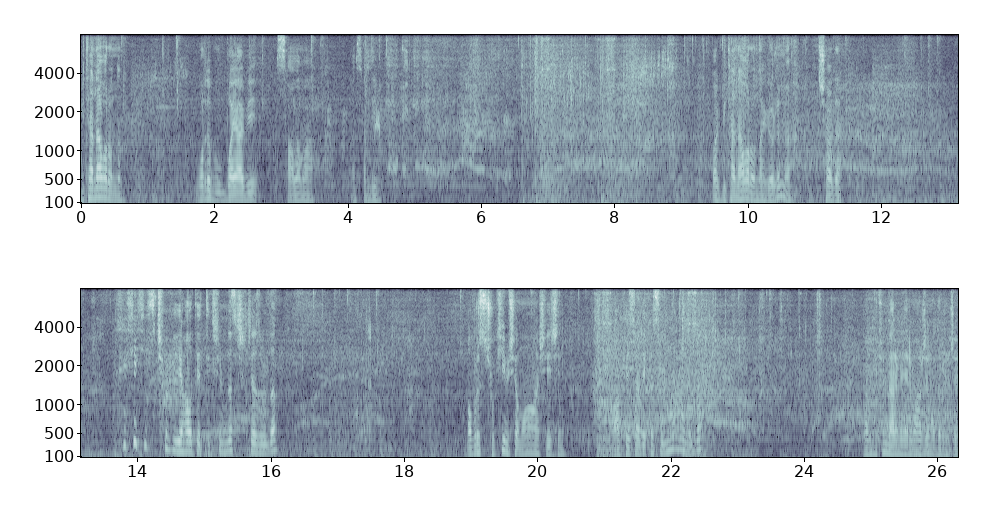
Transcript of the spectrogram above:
Bir tane daha var ondan. Bu arada bu bayağı bir sağlam ha. Ben sen diyeyim. Bak bir tane daha var ondan gördün mü? Dışarıda. çok iyi halt ettik. Şimdi nasıl çıkacağız buradan? Aa burası çok iyiymiş ama şey için. AFS'de kasılınır mı burada? Ben bütün mermilerimi harcamadan önce.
